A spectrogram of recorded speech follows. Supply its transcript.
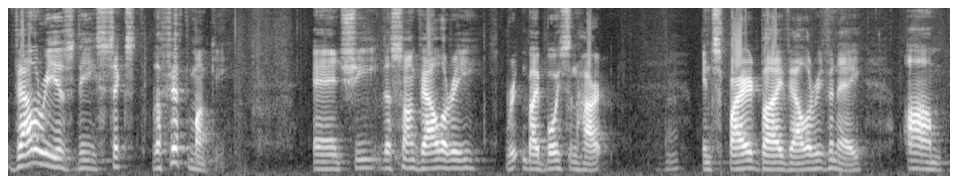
Valerie is the sixth, the fifth monkey, and she, the song Valerie, written by Boyce and Hart, inspired by Valerie Venet. Um,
